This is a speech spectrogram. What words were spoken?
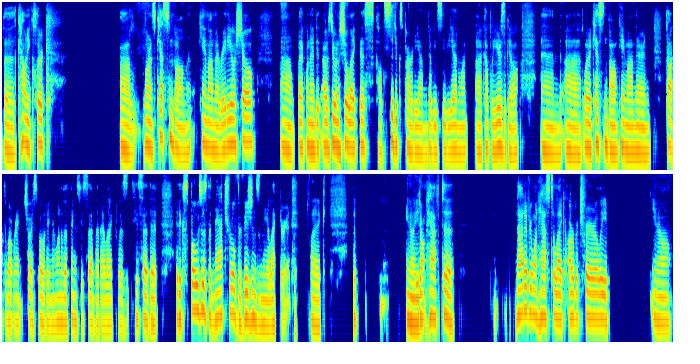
the county clerk uh, Lawrence Kestenbaum came on my radio show uh, back when I did. I was doing a show like this called Civics Party on WCBN one, uh, a couple years ago, and uh, Larry Kestenbaum came on there and talked about ranked choice voting. And one of the things he said that I liked was he said that it exposes the natural divisions in the electorate. Like the, you know, you don't have to. Not everyone has to like arbitrarily, you know,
